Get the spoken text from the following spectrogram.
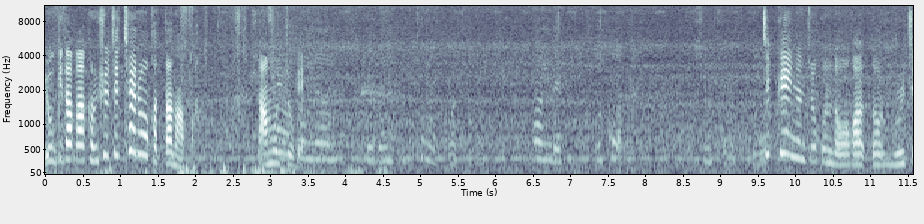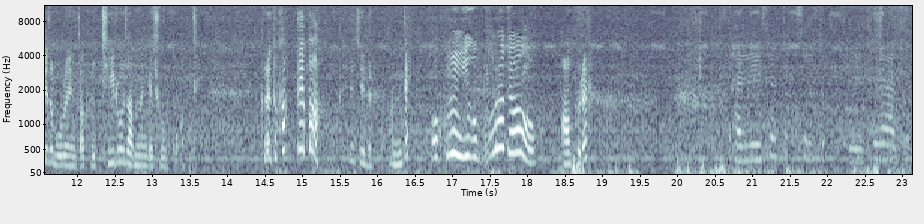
여기다가 그럼 휴지 채로 갖다 놔봐. 나무 쪽에. 그러면 이거 너무 불편할 것 같은데. 아, 근데 물것 같아. 심스럽게. 집게 있는 쪽은 너가 너 물지도 모르니까 그 뒤로 잡는 게 좋을 것 같아 그래도 확 떼봐 휴지를 안 돼? 어, 그럼 이거 부러져. 아 그래? 다리 살짝 살짝 해야 돼.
